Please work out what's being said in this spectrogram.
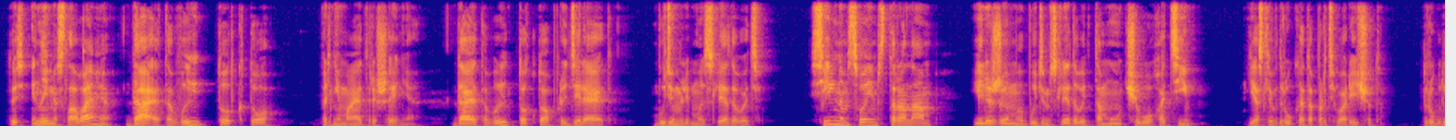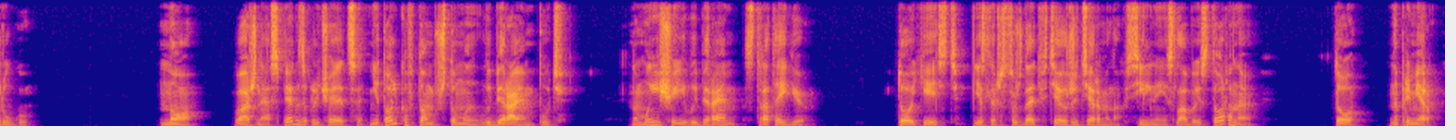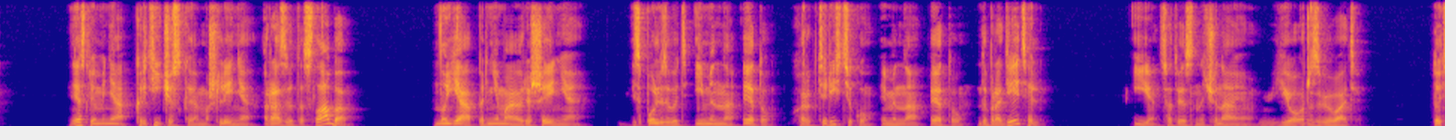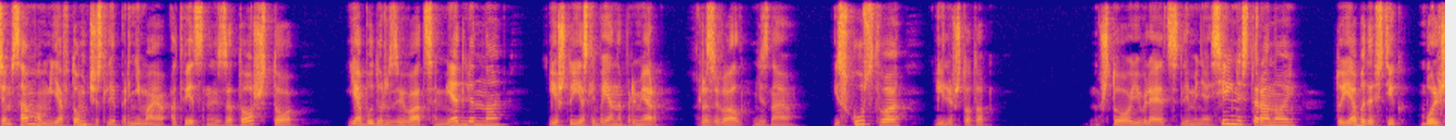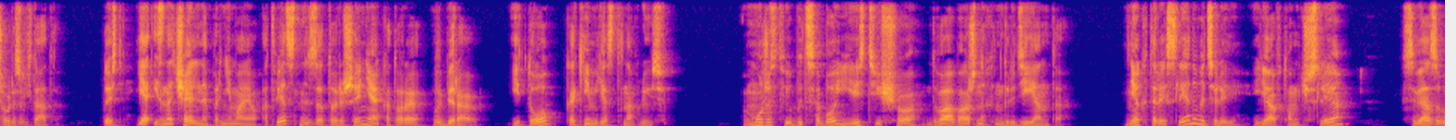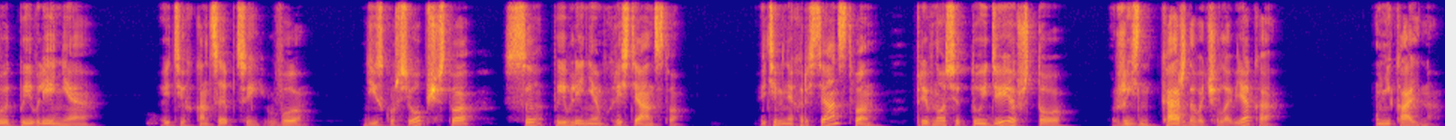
То есть, иными словами, да, это вы тот, кто принимает решение. Да, это вы тот, кто определяет, будем ли мы следовать сильным своим сторонам, или же мы будем следовать тому, чего хотим, если вдруг это противоречит друг другу. Но важный аспект заключается не только в том, что мы выбираем путь, но мы еще и выбираем стратегию то есть, если рассуждать в тех же терминах сильные и слабые стороны, то, например, если у меня критическое мышление развито слабо, но я принимаю решение использовать именно эту характеристику, именно эту добродетель, и, соответственно, начинаю ее развивать, то тем самым я в том числе принимаю ответственность за то, что я буду развиваться медленно, и что если бы я, например, развивал, не знаю, искусство или что-то что является для меня сильной стороной, то я бы достиг большего результата. То есть я изначально принимаю ответственность за то решение, которое выбираю, и то, каким я становлюсь. В мужестве быть собой есть еще два важных ингредиента. Некоторые исследователи, я в том числе, связывают появление этих концепций в дискурсе общества с появлением христианства. Ведь именно христианство привносит ту идею, что жизнь каждого человека уникальна.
